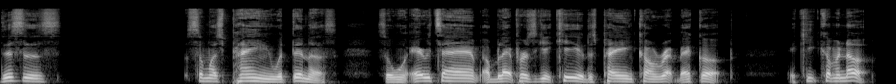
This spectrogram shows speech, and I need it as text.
this is so much pain within us. So when every time a black person get killed, this pain come right back up. It keep coming up.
